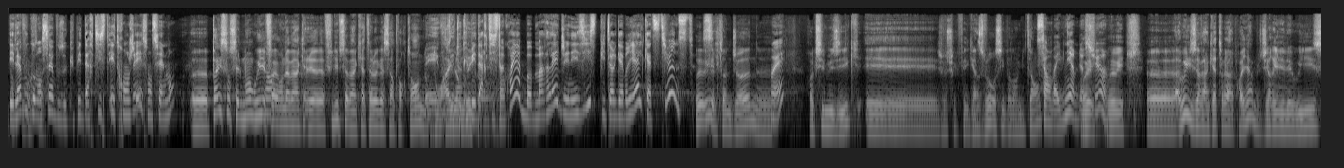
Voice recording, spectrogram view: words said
Et là vous ça. commencez à vous occuper d'artistes étrangers essentiellement? Euh, pas essentiellement, oui. Non. Enfin, on avait un, euh, Philips avait un catalogue assez important. Mais dont vous êtes occupé d'artistes incroyables Bob Marley, Genesis, Peter Gabriel, Cat Stevens. Oui, oui, Elton John, euh, Ouais. Roxy Music, et je me suis occupé de Gainsbourg aussi pendant 8 ans. Ça on va y venir bien oui, sûr. Oui, oui. Euh, ah oui, ils avaient un catalogue incroyable. Jerry Lee Lewis,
